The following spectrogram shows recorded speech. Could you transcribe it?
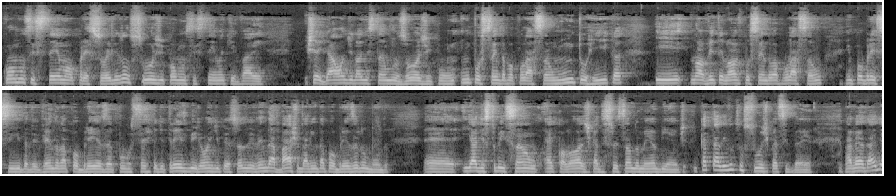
como um sistema opressor, ele não surge como um sistema que vai chegar onde nós estamos hoje, com 1% da população muito rica e 99% da população empobrecida, vivendo na pobreza, com cerca de 3 bilhões de pessoas vivendo abaixo da linha da pobreza no mundo é, e a destruição ecológica, a destruição do meio ambiente. O capitalismo surge com essa ideia. Na verdade,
